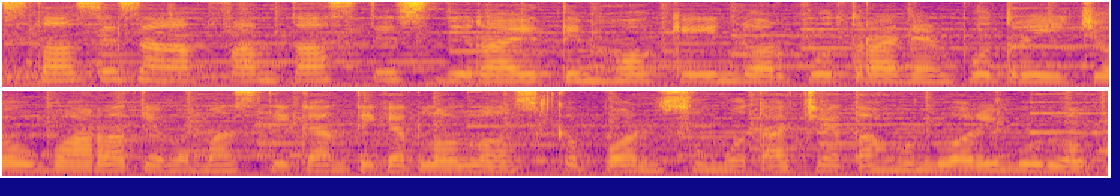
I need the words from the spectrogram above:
Prestasi sangat fantastis diraih tim hoki indoor putra dan putri Jawa Barat yang memastikan tiket lolos ke PON Sumut Aceh tahun 2024.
